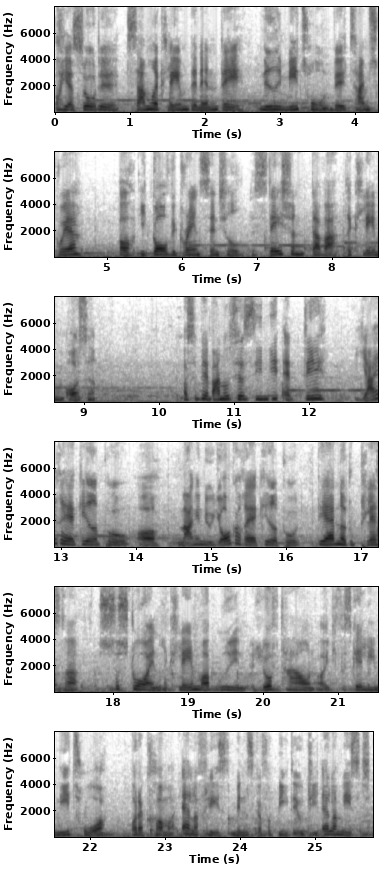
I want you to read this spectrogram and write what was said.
og jeg så det samme reklame den anden dag nede i metroen ved Times Square, og i går ved Grand Central Station, der var reklamen også. Og så bliver jeg bare nødt til at sige, at det, jeg reagerede på, og mange New Yorker reagerede på, det er, når du plastrer så stor en reklame op ude i en lufthavn og i de forskellige metroer, hvor der kommer allerflest mennesker forbi. Det er jo de allermest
